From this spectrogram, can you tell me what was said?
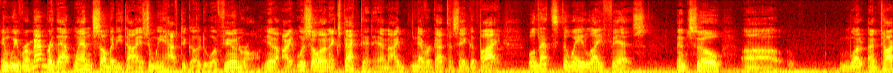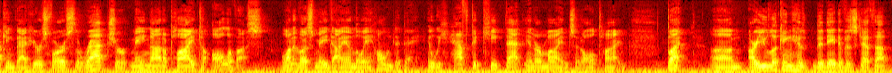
And we remember that when somebody dies and we have to go to a funeral. You know, it was so unexpected, and I never got to say goodbye. Well, that's the way life is. And so, uh, what I'm talking about here, as far as the rapture, may not apply to all of us. One of us may die on the way home today, and we have to keep that in our minds at all time. But um, are you looking his, the date of his death up?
